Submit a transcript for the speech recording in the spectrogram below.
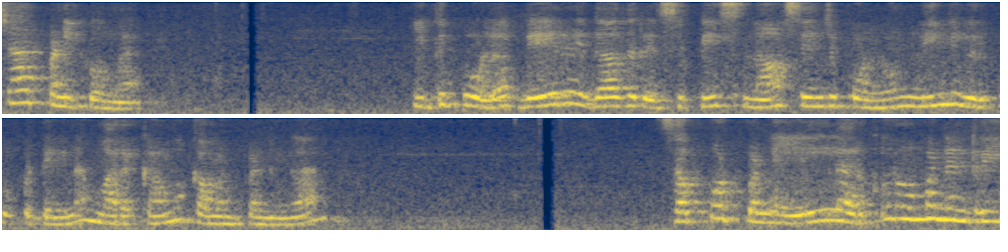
ஷேர் பண்ணிக்கோங்க. இது போல் வேறு ஏதாவது ரெசிபிஸ் நான் செஞ்சு போடணும்னு நீங்கள் விருப்பப்பட்டீங்கன்னா மறக்காமல் கமெண்ட் பண்ணுங்கள் சப்போர்ட் பண்ண எல்லாருக்கும் ரொம்ப நன்றி.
